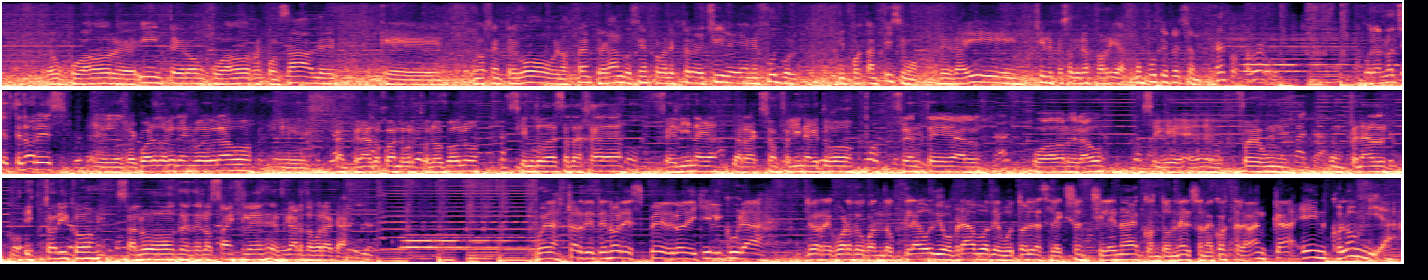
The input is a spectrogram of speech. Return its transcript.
Es un jugador eh, íntegro, un jugador responsable que nos entregó y nos está entregando siempre para la historia de Chile en el fútbol. Importantísimo. Desde ahí Chile empezó a tirar para arriba. Un punto de inflexión. Eso, hasta luego. Buenas noches, tenores. El recuerdo que tengo de Bravo, eh, campeonato jugando por Colo Colo, sin duda esa tajada felina, la reacción felina que tuvo frente al jugador de la U. Así que eh, fue un, un penal histórico. Saludos desde Los Ángeles, Edgardo por acá. Buenas tardes, tenores. Pedro de Quilicura. Yo recuerdo cuando Claudio Bravo debutó en la selección chilena con Don Nelson Acosta la banca en Colombia.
